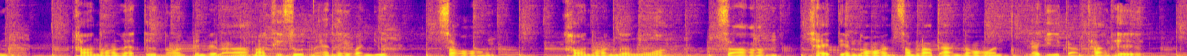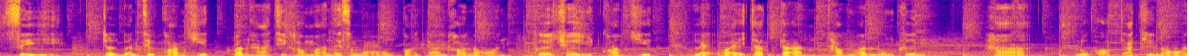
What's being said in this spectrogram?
1. เข้านอนและตื่นนอนเป็นเวลามากที่สุดแม้ในวันหยุด 2. เข้านอนเมื่อง่วง 3. ใช้เตียงนอนสำหรับการนอนและกิจกรรมทางเพศ 4. จดบันทึกความคิดปัญหาที่เข้ามาในสมองก่อนการเข้านอน เพื่อช่วยหยุดความคิด และไว้จัดการทำวันรุ่งขึ้น 5. ลุกออกจากที่นอน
